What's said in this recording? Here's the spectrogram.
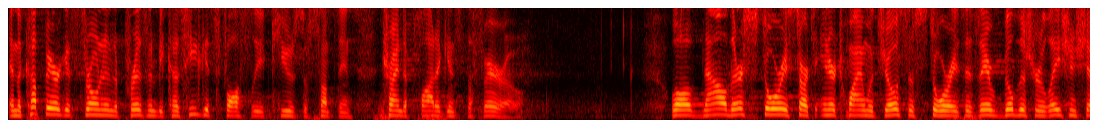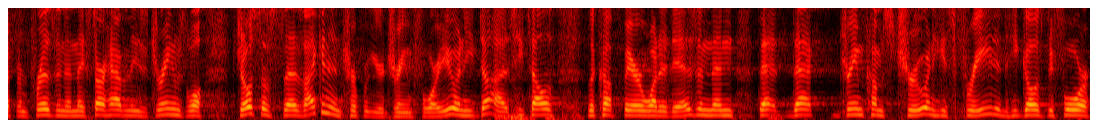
And the cupbearer gets thrown into prison because he gets falsely accused of something, trying to plot against the Pharaoh. Well, now their stories start to intertwine with Joseph's stories as they build this relationship in prison and they start having these dreams. Well, Joseph says, I can interpret your dream for you. And he does. He tells the cupbearer what it is. And then that, that dream comes true and he's freed and he goes before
